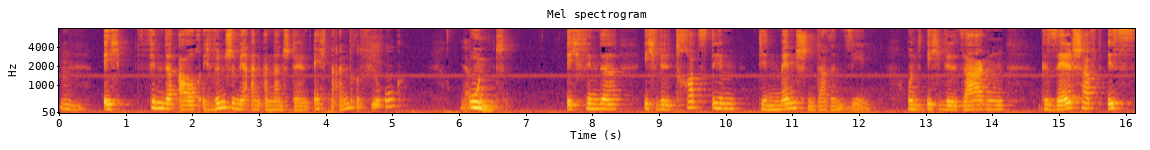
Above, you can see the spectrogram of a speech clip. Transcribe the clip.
Mhm. Ich finde auch, ich wünsche mir an anderen Stellen echt eine andere Führung. Ja. Und ich finde, ich will trotzdem den Menschen darin sehen. Und ich will sagen, Gesellschaft ist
